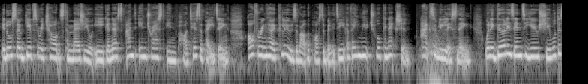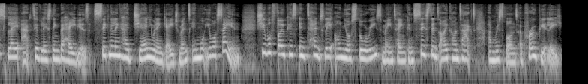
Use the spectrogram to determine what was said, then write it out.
It also gives her a chance to measure your eagerness and interest in participating, offering her clues about the possibility of a mutual connection. Actively listening. When a girl is into you, she will display active listening behaviors, signaling her genuine engagement in what you are saying. She will focus intensely on your stories, maintain consistent eye contact, and respond appropriately.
